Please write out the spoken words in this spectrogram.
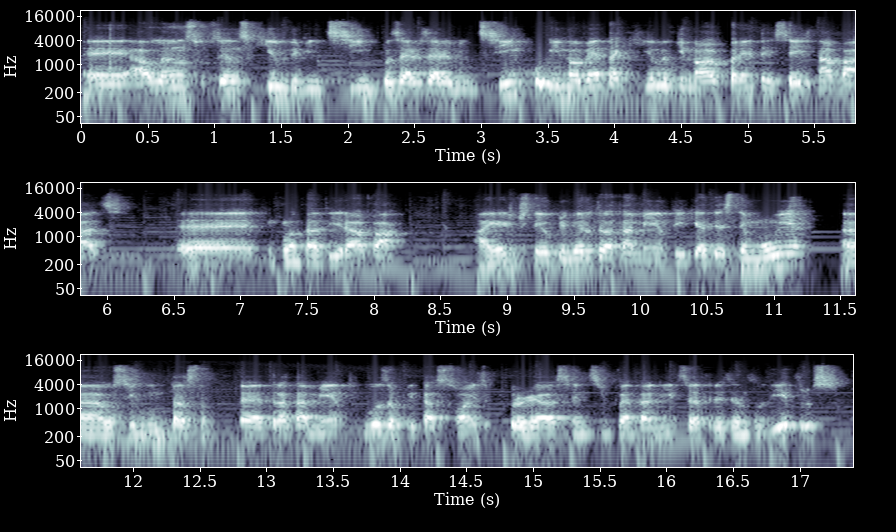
é, a lanço 200 kg de 25 0025 e 90 kg de 946 na base, é, com plantadeira a vácuo. Aí a gente tem o primeiro tratamento que é a testemunha, uh, o segundo é, tratamento, duas aplicações, o projeto é 150 litros a 300 litros,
